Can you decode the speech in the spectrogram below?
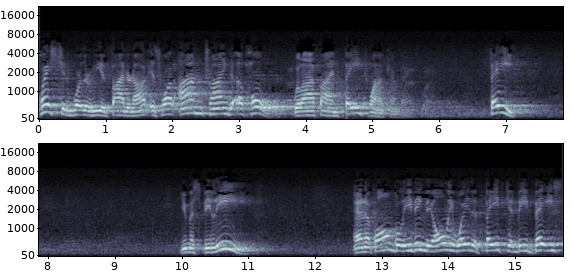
questioned whether he'd find or not is what I'm trying to uphold. Will I find faith when I come back? Faith. You must believe. And upon believing, the only way that faith can be based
